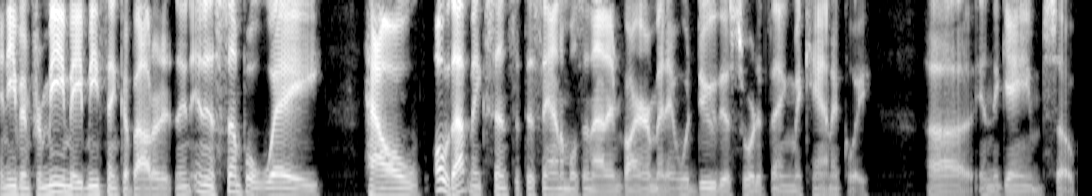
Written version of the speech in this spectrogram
and even for me, made me think about it in, in a simple way. How oh that makes sense that this animal's in that environment. It would do this sort of thing mechanically uh, in the game. So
